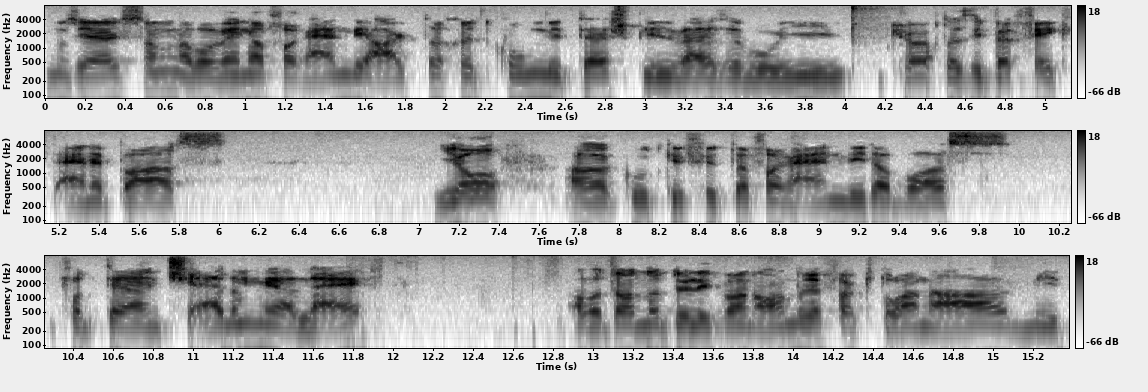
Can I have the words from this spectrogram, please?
muss ich ehrlich sagen, aber wenn ein Verein wie Alltag halt kommt mit der Spielweise, wo ich glaube, dass ich perfekt reinpasse, ja, ein gut geführter Verein wieder war es von der Entscheidung her leicht. Aber dann natürlich waren andere Faktoren auch mit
